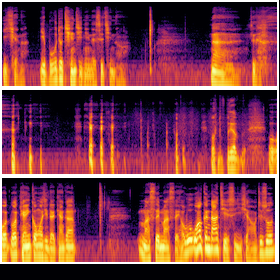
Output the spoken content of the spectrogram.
以前啊，也不过就前几年的事情啊。那这个。我不要，我我我听一个，我记得听个马赛马赛哈，我我要跟大家解释一下哈，就是说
